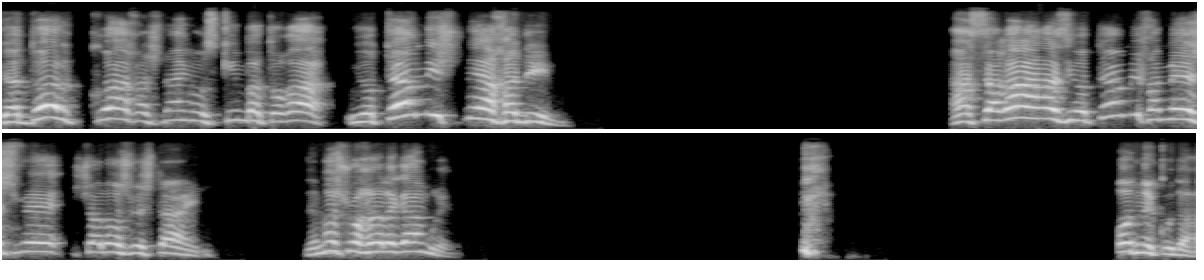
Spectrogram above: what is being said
גדול כוח השניים העוסקים בתורה, יותר משני אחדים. העשרה זה יותר מחמש ושלוש ושתיים. זה משהו אחר לגמרי. עוד נקודה.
